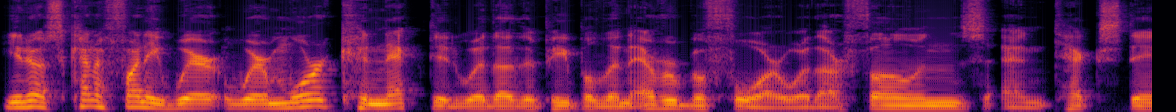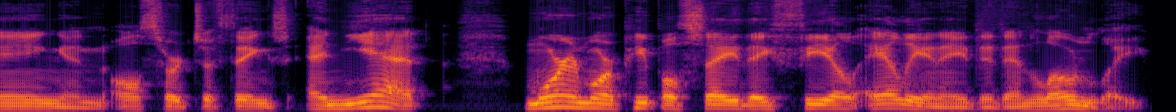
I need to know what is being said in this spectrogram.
you know, it's kind of funny. We're we're more connected with other people than ever before with our phones and texting and all sorts of things, and yet more and more people say they feel alienated and lonely.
